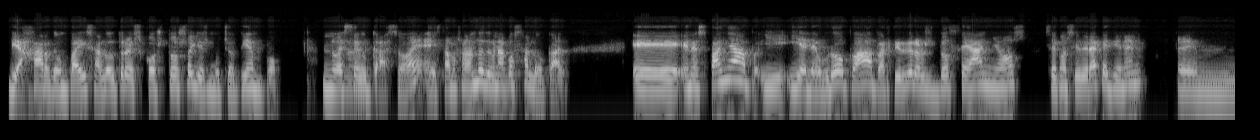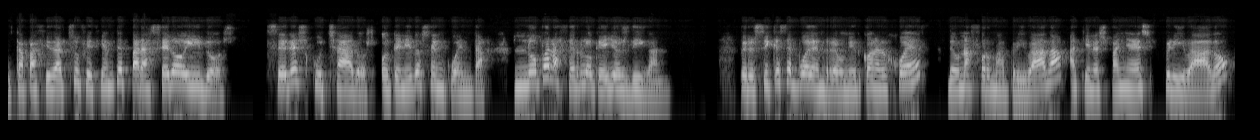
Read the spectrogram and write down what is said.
viajar de un país al otro es costoso y es mucho tiempo. No es el caso, ¿eh? estamos hablando de una cosa local. Eh, en España y, en Europa, a partir de los 12 años, se considera que tienen em, capacidad suficiente para ser oídos ser escuchados o tenidos en cuenta, no para hacer lo que ellos digan, pero sí que se pueden reunir con el juez de una forma privada. Aquí en España es privado,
